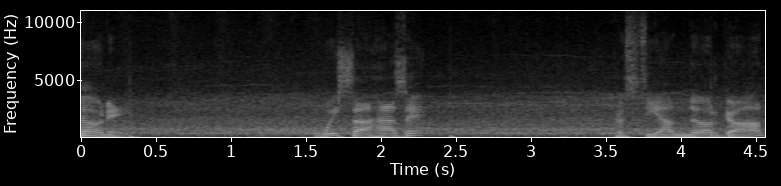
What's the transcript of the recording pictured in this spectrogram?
Toney. Wissa has it. Christian Nørgaard.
